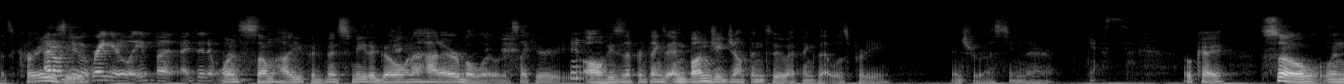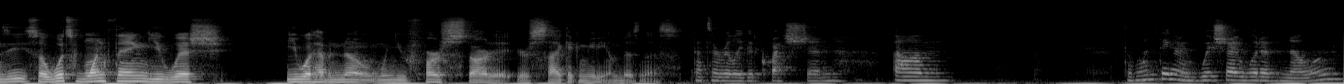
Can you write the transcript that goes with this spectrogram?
That's crazy. I don't do it regularly, but I did it once. And somehow you convinced me to go in a hot air balloon. It's like you're all these different things. And bungee jumping too. I think that was pretty interesting there. Yes. Okay. So, Lindsay, so what's one thing you wish you would have known when you first started your psychic medium business? That's a really good question. Um, the one thing I wish I would have known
